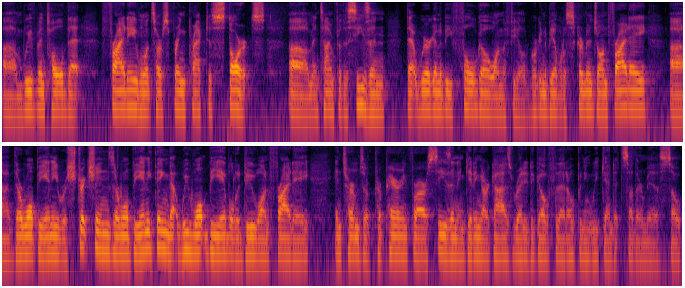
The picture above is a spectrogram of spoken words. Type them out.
um, we've been told that Friday, once our spring practice starts um, in time for the season, that we're going to be full go on the field. We're going to be able to scrimmage on Friday. Uh, there won't be any restrictions. There won't be anything that we won't be able to do on Friday in terms of preparing for our season and getting our guys ready to go for that opening weekend at Southern Miss. So,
